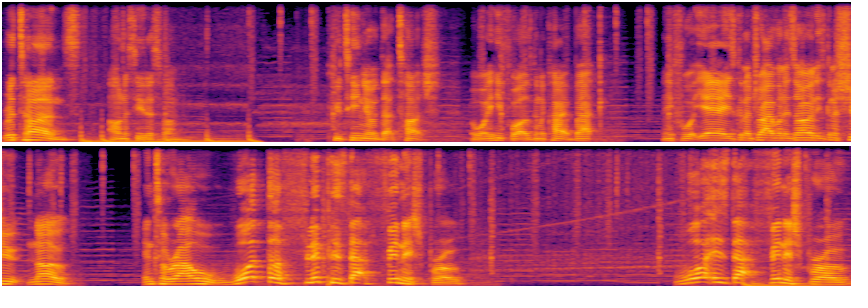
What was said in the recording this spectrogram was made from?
returns. I want to see this one. Coutinho that touch. Away he thought I was going to kite back. And he thought, yeah, he's going to drive on his own. He's going to shoot. No. Into Raul. What the flip is that finish, bro? What is that finish, bro?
